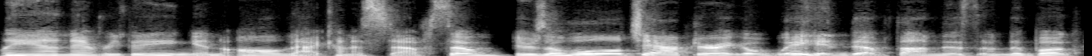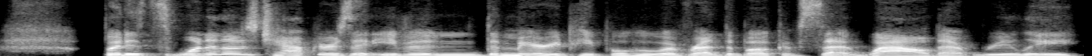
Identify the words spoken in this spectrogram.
plan everything and all that kind of stuff. So there's a whole chapter. I go way in depth on this in the book, but it's one of those chapters that even the married people who have read the book have said, wow, that really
